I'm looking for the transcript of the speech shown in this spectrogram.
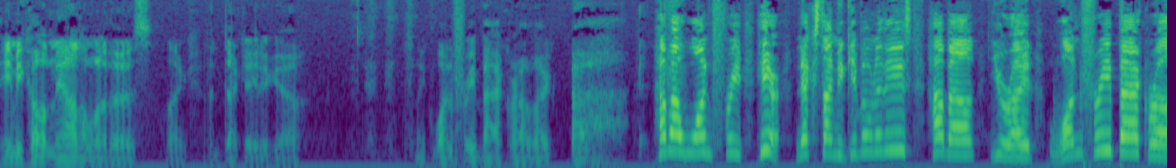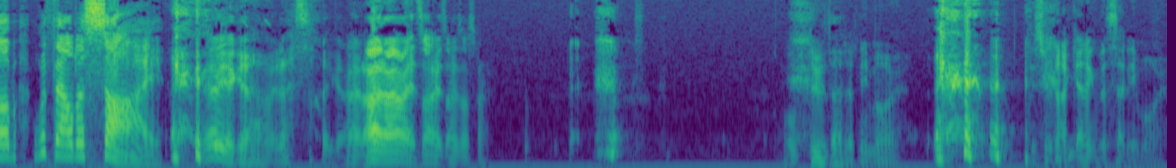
Amy called me out on one of those like a decade ago. Like one free back rub. Like, ah. How about one free? Here, next time you give one of these, how about you write one free back rub without a sigh? there you go. That's like, all right, all right, all right. Sorry, sorry, sorry, sorry. Won't do that anymore. Because you're not getting this anymore.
